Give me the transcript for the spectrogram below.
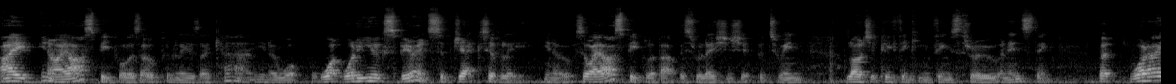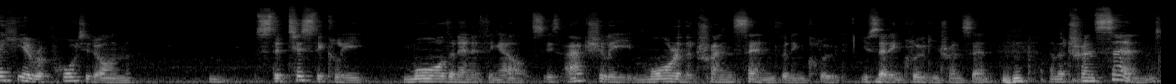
i you know i ask people as openly as i can you know what what what do you experience subjectively you know so i ask people about this relationship between logically thinking things through and instinct but what i hear reported on statistically more than anything else is actually more in the transcend than include. You said include and transcend. Mhm. And the transcend,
